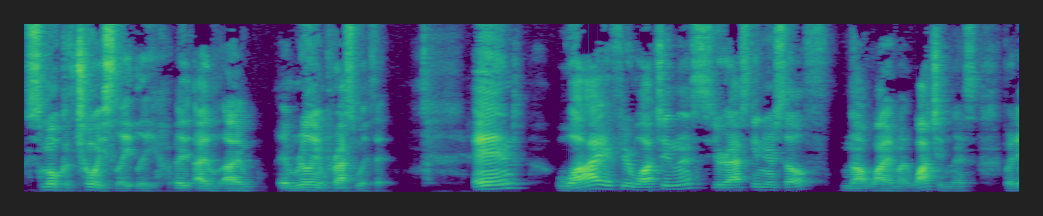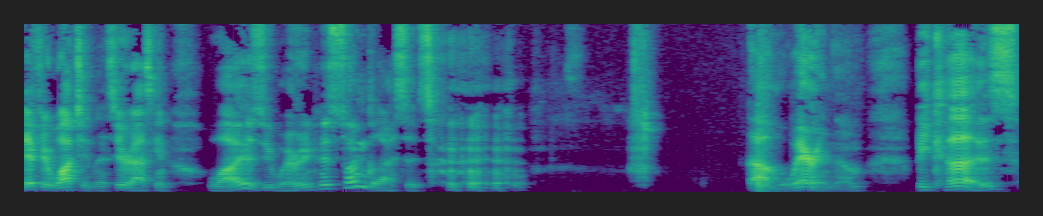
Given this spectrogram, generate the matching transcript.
smoke of choice lately. I, I, I am really impressed with it. And why, if you're watching this, you're asking yourself, not why am I watching this, but if you're watching this, you're asking, why is he wearing his sunglasses? I'm wearing them because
